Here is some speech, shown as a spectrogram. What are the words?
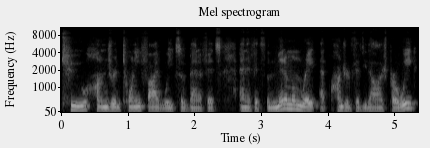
225 weeks of benefits. And if it's the minimum rate at $150 per week,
